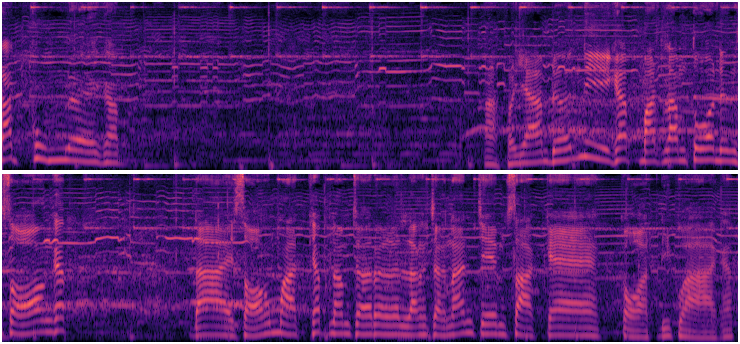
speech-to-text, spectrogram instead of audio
รัดกุมเลยครับ พยายามเดินนี่ครับหมัดลำตัว 1-2 ครับ ได้ 2 หมัดครับนำเจริญหลังจากนั้นเจมส์ศักแกกอดดีกว่าครับ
